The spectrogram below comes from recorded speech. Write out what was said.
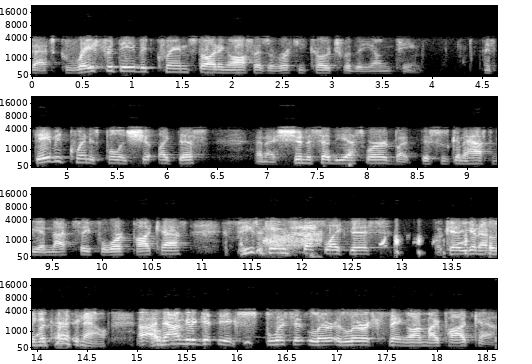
that's great for David Quinn starting off as a rookie coach with a young team. If David Quinn is pulling shit like this, and I shouldn't have said the S word, but this is going to have to be a not safe for work podcast. If he's pulling stuff like this, okay, you're going to have So to put curse now. Uh, Now I'm going to get the explicit lyr- lyric thing on my podcast.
